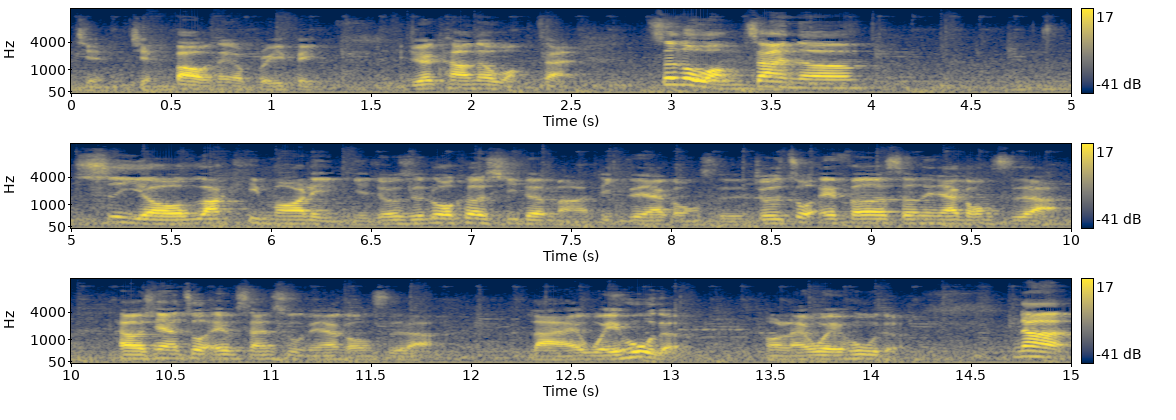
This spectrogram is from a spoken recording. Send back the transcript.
简简报那个 Briefing，你就会看到那个网站。这个网站呢是由 Lucky Martin，也就是洛克希德马丁这家公司，就是做 F 二十那家公司啦，还有现在做 F 三十五那家公司啦，来维护的，哦，来维护的。那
